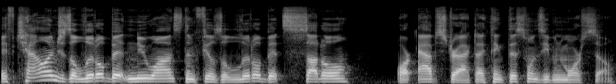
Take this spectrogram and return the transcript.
if challenge is a little bit nuanced and feels a little bit subtle or abstract, I think this one's even more so.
